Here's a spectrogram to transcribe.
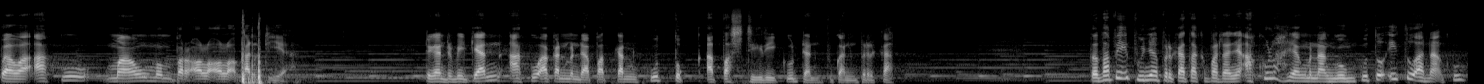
bahwa aku mau memperolok-olokkan dia. Dengan demikian, aku akan mendapatkan kutuk atas diriku dan bukan berkat. Tetapi ibunya berkata kepadanya, "Akulah yang menanggung kutuk itu, anakku."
